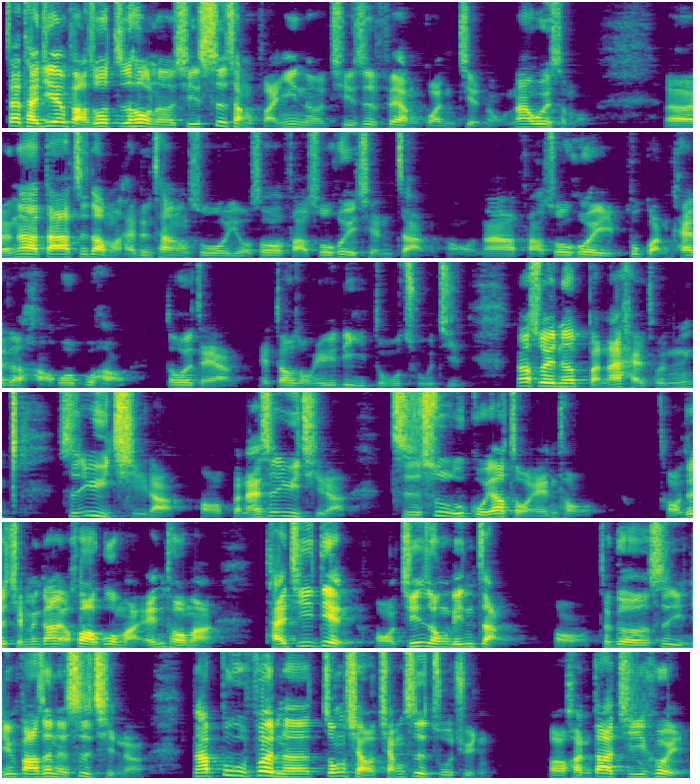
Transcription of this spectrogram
在台积电法说之后呢，其实市场反应呢，其实是非常关键哦。那为什么？呃，那大家知道吗？海豚常常说，有时候法说会前涨哦，那法说会不管开得好或不好，都会怎样？哎，都容易利多出尽。那所以呢，本来海豚是预期啦，哦，本来是预期啦，指数如果要走 N 头，哦，就前面刚刚有画过嘛，N 头嘛。台积电哦，金融领涨哦，这个是已经发生的事情了。那部分呢，中小强势族群哦，很大机会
